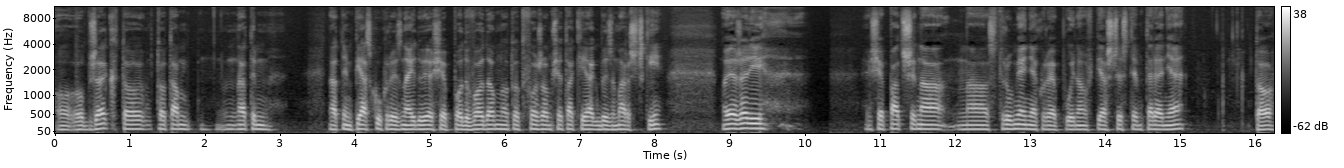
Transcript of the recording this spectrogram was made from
o, o brzeg, to, to tam na tym, na tym piasku, który znajduje się pod wodą, no to tworzą się takie jakby zmarszczki. No jeżeli się patrzy na, na strumienie, które płyną w piaszczystym terenie, to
